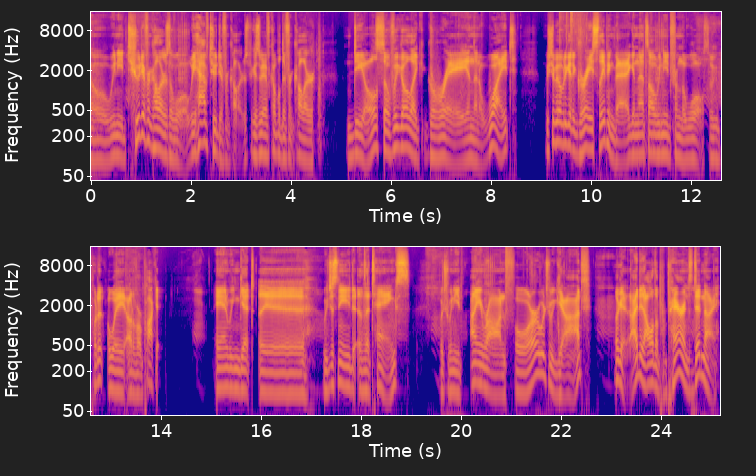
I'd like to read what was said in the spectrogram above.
Oh, we need two different colors of wool. We have two different colors because we have a couple different color deals. So if we go like gray and then a white, we should be able to get a gray sleeping bag, and that's all we need from the wool. So we can put it away out of our pocket. And we can get... Uh, we just need the tanks which we need iron for, which we got. Look at, I did all the preparings, didn't I?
